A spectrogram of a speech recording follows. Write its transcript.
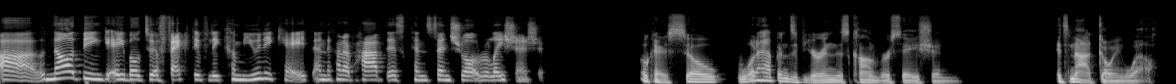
uh, not being able to effectively communicate and kind of have this consensual relationship. Okay, so what happens if you're in this conversation? It's not going well.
